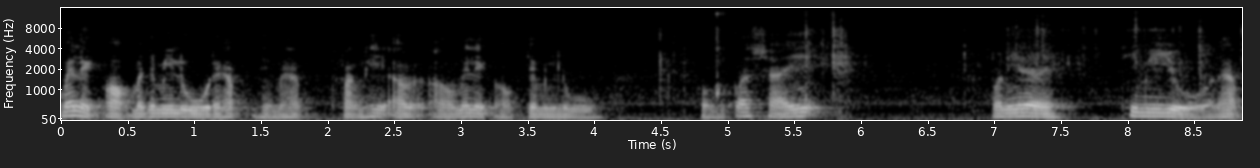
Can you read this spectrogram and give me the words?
แม่เหล็กออกมันจะมีรูนะครับเห็นไหมครับฝั่งที่เอาเอาแม่เหล็กออกจะมีรู ผมก็ใช้ตัวนี้เลยที่มีอยู่นะครับ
